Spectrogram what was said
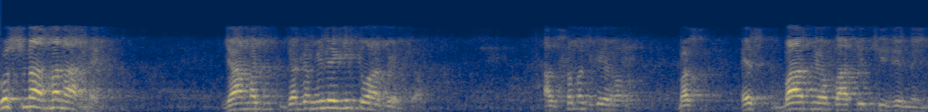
گسنا منع ہے۔ جہاں جگہ ملے گی تو وہاں بیٹھ جاؤ۔ اب سمجھ گئے ہو۔ بس اس بعد میں وہ باقی چیزیں نہیں۔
